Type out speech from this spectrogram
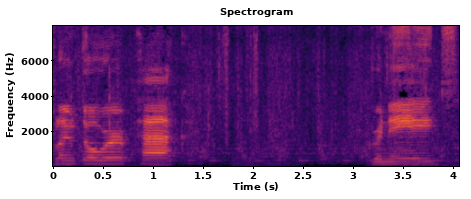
Flamethrower pack, grenades.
